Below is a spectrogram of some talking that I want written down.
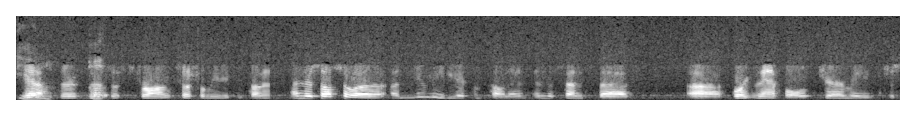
Yeah, there, there's a strong social media component, and there's also a, a new media component in the sense that, uh, for example, Jeremy just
